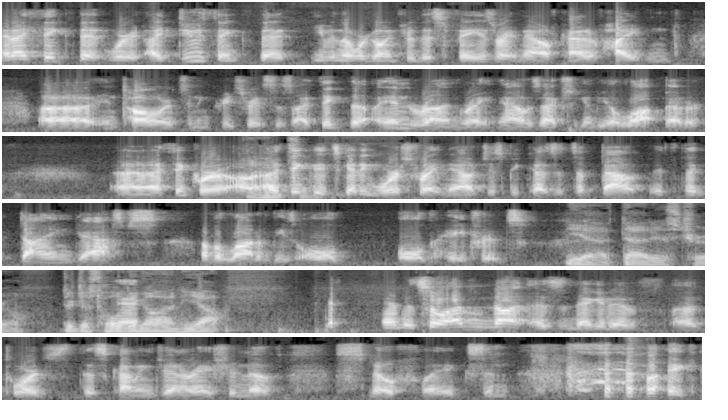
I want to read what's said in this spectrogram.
And I think that we're I do think that even though we're going through this phase right now of kind of heightened uh, intolerance and increased racism, I think the end run right now is actually going to be a lot better. And I think we're. I, think it's getting worse right now, just because it's about it's the dying gasps of a lot of these old old hatreds. Yeah, that is true. They're just holding on. Yeah. And so I'm not as negative uh, towards this coming generation of snowflakes, and like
